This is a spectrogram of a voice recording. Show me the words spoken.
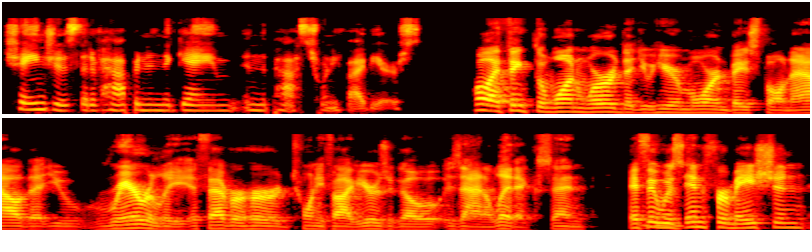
changes that have happened in the game in the past 25 years? Well, I think the one word that you hear more in baseball now that you rarely, if ever, heard 25 years ago is analytics. And if it was mm-hmm. information,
